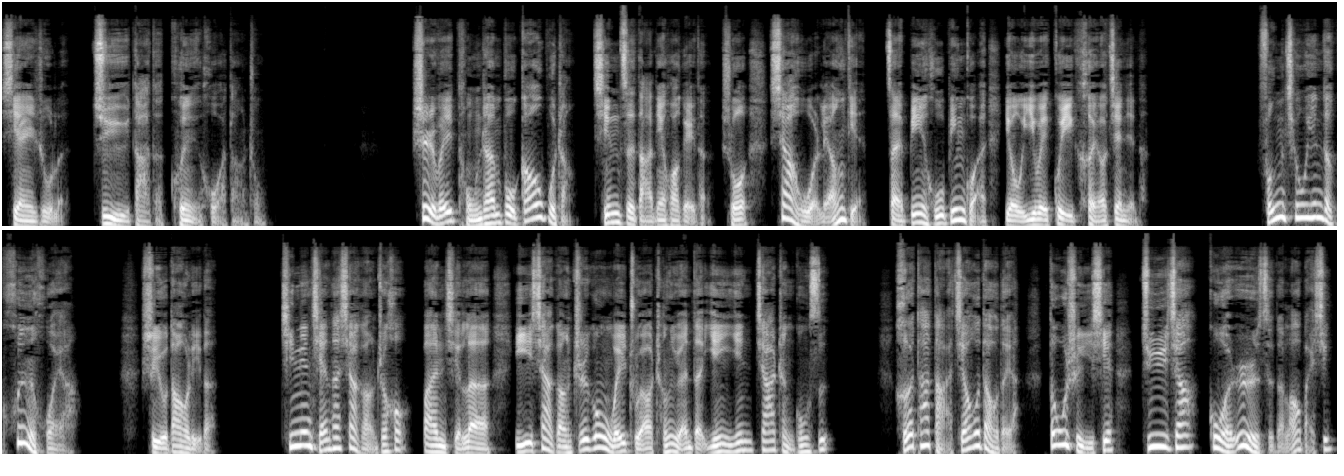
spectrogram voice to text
陷入了巨大的困惑当中。市委统战部高部长亲自打电话给他，说下午两点在滨湖宾馆有一位贵客要见见他。冯秋英的困惑呀，是有道理的。七年前他下岗之后，办起了以下岗职工为主要成员的茵茵家政公司，和他打交道的呀，都是一些居家过日子的老百姓。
